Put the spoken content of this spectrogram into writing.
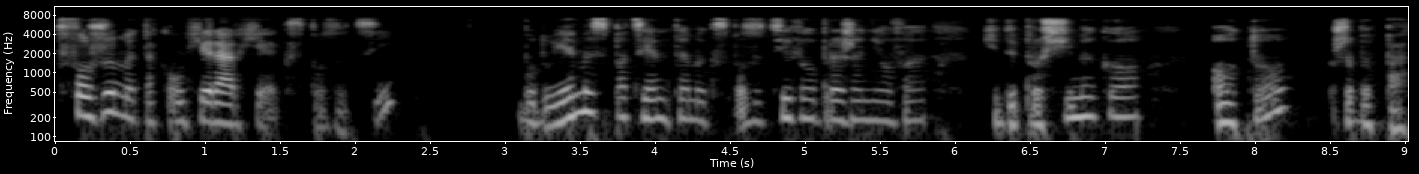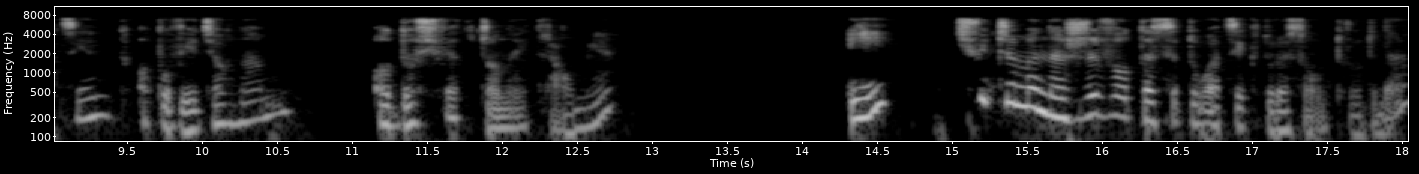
Tworzymy taką hierarchię ekspozycji. Budujemy z pacjentem ekspozycje wyobrażeniowe, kiedy prosimy go o to, żeby pacjent opowiedział nam o doświadczonej traumie i ćwiczymy na żywo te sytuacje, które są trudne.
